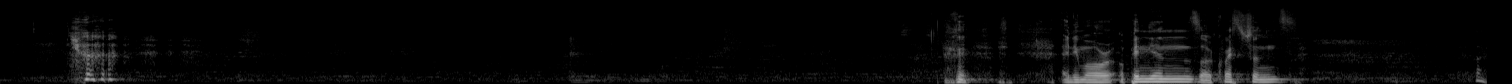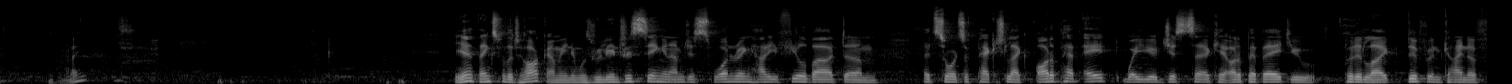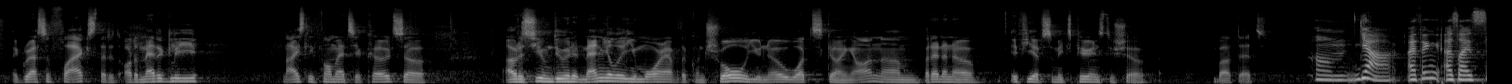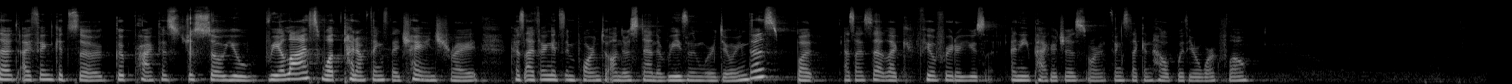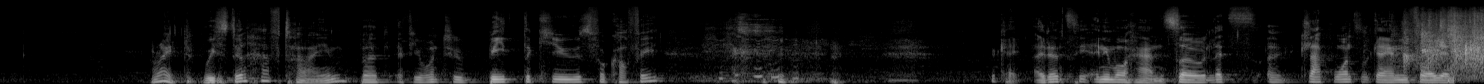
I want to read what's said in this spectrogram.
Any more opinions or questions? Yeah, thanks for the talk. I mean, it was really interesting, and I'm just wondering how do you feel about um, that sorts of package like AutoPep 8, where you just say, okay, AutoPep 8, you put it like different kind of aggressive flags that it automatically nicely formats your code. So I would assume doing it manually, you more have the control, you know what's going on. Um, but I don't know if you have some experience to show about that. Um, yeah, I think, as I said, I think it's a good practice just so you realize what kind of things they change, right? Because I think it's important to understand the reason we're doing this. But as I said, like, feel free to use any packages or things that can help with your workflow. All right, we still have time, but if you want to beat the queues for coffee. okay, I don't see any more hands, so let's clap once again for Jens.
